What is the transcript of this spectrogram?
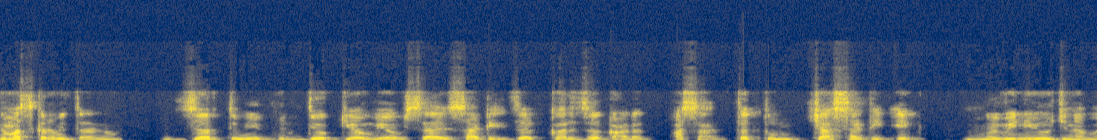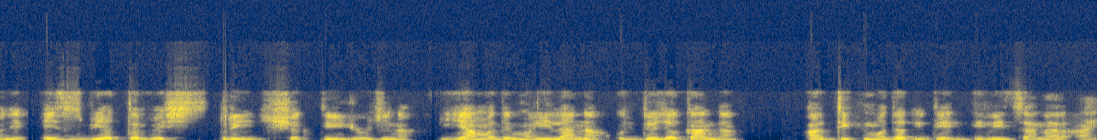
नमस्कार मित्रांनो जर तुम्ही उद्योग किंवा व्यवसायासाठी जर कर्ज काढत असाल तर तुमच्यासाठी एक नवीन योजना म्हणजे एसबीआय तर्फे स्त्री शक्ती योजना. यामध्ये महिलांना उद्योजकांना आर्थिक मदत इथे दिली जाणार आहे.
